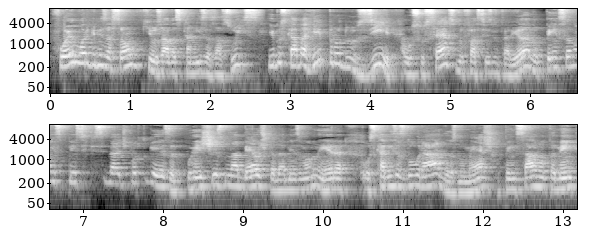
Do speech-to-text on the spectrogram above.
foi uma organização que usava as camisas azuis e buscava reproduzir o sucesso do fascismo italiano pensando na especificidade portuguesa. O reichismo na Bélgica, da mesma maneira, os camisas douradas no México pensavam também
